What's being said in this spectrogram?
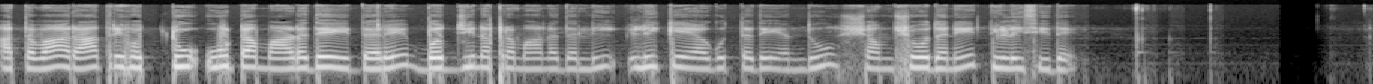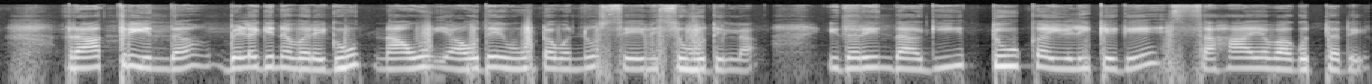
ಅಥವಾ ರಾತ್ರಿ ಹೊತ್ತು ಊಟ ಮಾಡದೇ ಇದ್ದರೆ ಬೊಜ್ಜಿನ ಪ್ರಮಾಣದಲ್ಲಿ ಇಳಿಕೆಯಾಗುತ್ತದೆ ಎಂದು ಸಂಶೋಧನೆ ತಿಳಿಸಿದೆ. ರಾತ್ರಿಯಿಂದ ಬೆಳಗಿನವರೆಗೂ ನಾವು ಯಾವುದೇ ಊಟವನ್ನು ಸೇವಿಸುವುದಿಲ್ಲ. ಇದರಿಂದಾಗಿ ತೂಕ ಇಳಿಕೆಗೆ ಸಹಾಯವಾಗುತ್ತದೆ.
